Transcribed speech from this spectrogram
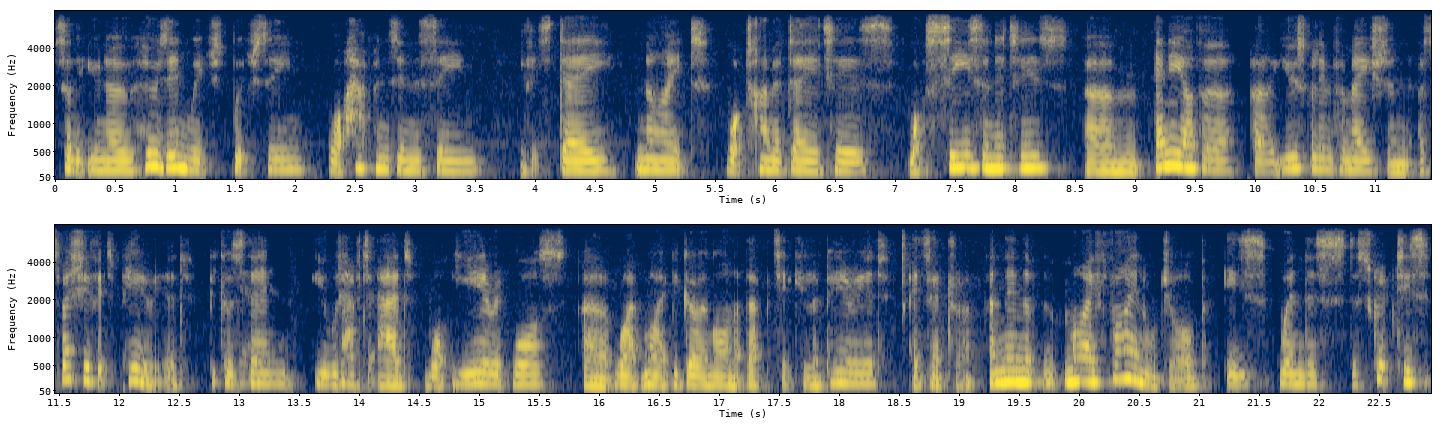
so that you know who's in which which scene, what happens in the scene, if it's day, night, what time of day it is, what season it is, um, any other uh, useful information, especially if it's period, because Yeah. then you would have to add what year it was, uh, what might be going on at that particular period, etc. And then the, my final job is when the, the script is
